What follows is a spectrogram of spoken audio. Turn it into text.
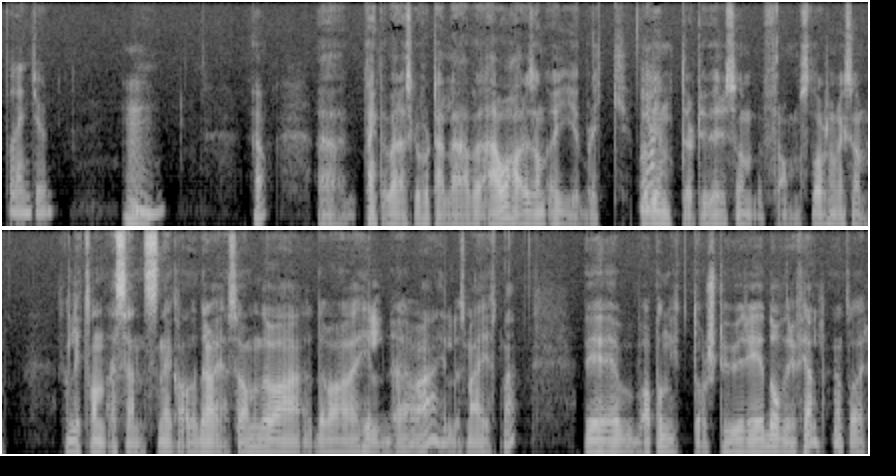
på den turen. Mm. mm. Ja. Jeg tenkte bare jeg skulle fortelle Jeg òg har et sånn øyeblikk på ja. vintertur som framstår som liksom sånn litt sånn essensen i hva det dreier seg om. Det var, det var Hilde og jeg, Hilde som jeg er gift med. Vi var på nyttårstur i Dovrefjell et år.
